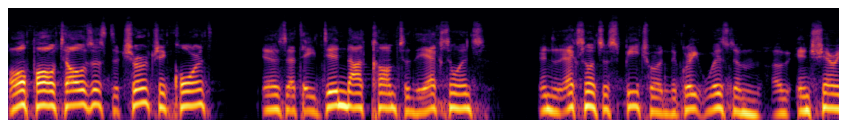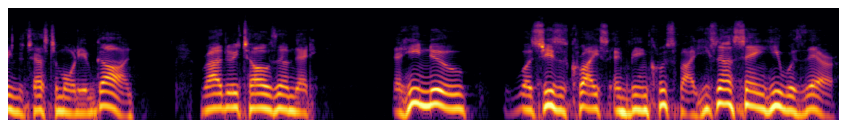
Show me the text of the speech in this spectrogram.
All Paul tells us the church in Corinth is that they did not come to the excellence in the excellence of speech or in the great wisdom of in sharing the testimony of God. Rather, he tells them that that he knew was Jesus Christ and being crucified. He's not saying he was there.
